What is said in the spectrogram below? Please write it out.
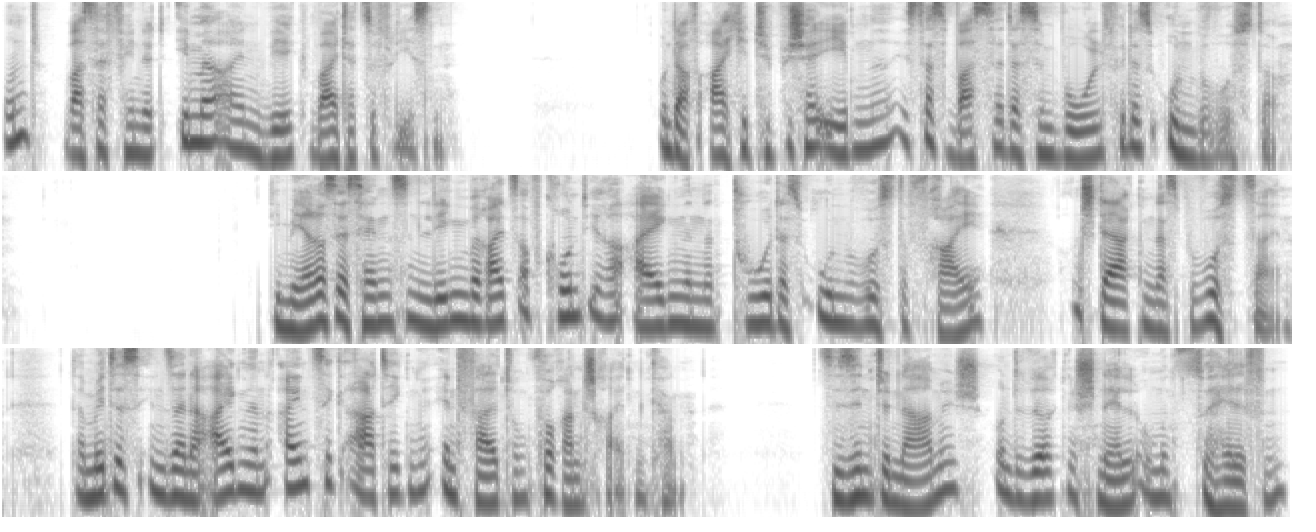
und Wasser findet immer einen Weg weiter zu fließen. Und auf archetypischer Ebene ist das Wasser das Symbol für das Unbewusste. Die Meeresessenzen legen bereits aufgrund ihrer eigenen Natur das Unbewusste frei und stärken das Bewusstsein, damit es in seiner eigenen einzigartigen Entfaltung voranschreiten kann. Sie sind dynamisch und wirken schnell, um uns zu helfen,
